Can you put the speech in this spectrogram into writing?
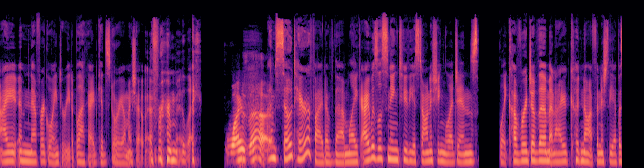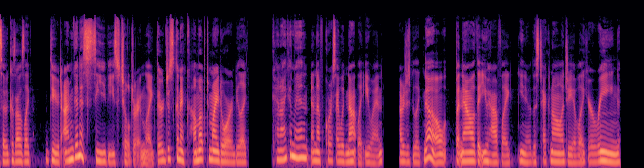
I am never going to read a Black Eyed Kid story on my show ever in my life. Why is that? I'm so terrified of them. Like I was listening to the Astonishing Legends like coverage of them and I could not finish the episode because I was like, dude, I'm going to see these children. Like they're just going to come up to my door and be like, "Can I come in?" And of course, I would not let you in. I would just be like, "No." But now that you have like, you know, this technology of like your ring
